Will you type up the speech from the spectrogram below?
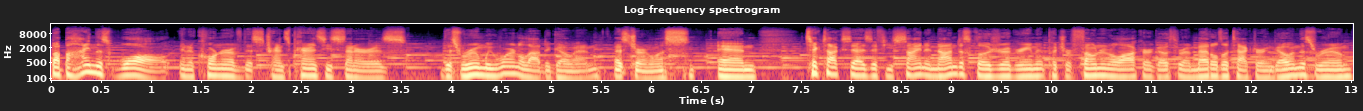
But behind this wall in a corner of this transparency center is this room we weren't allowed to go in as journalists. And TikTok says if you sign a non disclosure agreement, put your phone in a locker, go through a metal detector, and go in this room,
